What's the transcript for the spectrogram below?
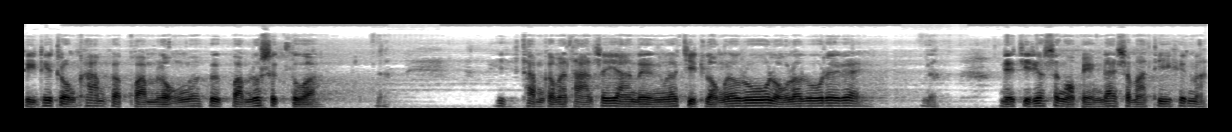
สิ่งที่ตรงข้ามกับความหลงก็คือความรู้สึกตัว ทำกรรมฐานสักอย่างหนึ่งแล้วจิตหลงแล้วรู้หลงแล้วรู้เรื่อยๆเดี๋ยวจิตก็สงบเองได้สมาธิขึ้นมา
